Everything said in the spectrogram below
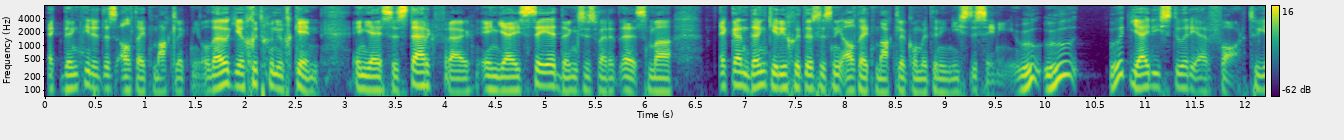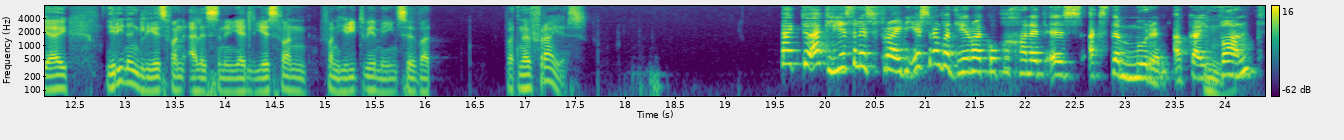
ek dink nie dit is altyd maklik nie. Alhoewel ek jou goed genoeg ken en jy is 'n sterk vrou en jy sê 'n ding soos wat dit is, maar ek kan dink hierdie goeters is nie altyd maklik om dit in die nuus te sê nie. Hoe hoe hoe het jy die storie ervaar toe jy hierdie ding lees van Allison en jy lees van van hierdie twee mense wat wat nou vry is? Kyk, toe ek lees hulle is vry, die eerste ding wat deur my kop gegaan het is ek's te moeren. Okay, hmm. want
